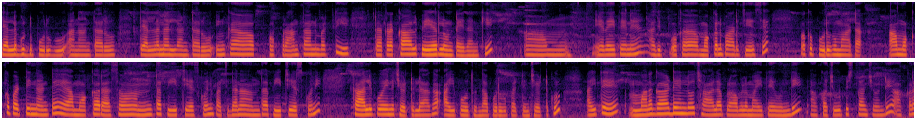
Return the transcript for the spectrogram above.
తెల్లగుడ్డు పురుగు అని అంటారు తెల్ల నల్లి అంటారు. ఇంకా ఒక ప్రాంతాన్ని బట్టి రకరకాల పేర్లు ఉంటాయి దానికి. ఏదైతేనే అది ఒక మొక్కను పాడు చేసే ఒక పురుగు మాట. ఆ మొక్కకు పట్టిందంటే ఆ మొక్క రసం అంతా పీల్చేసుకొని పచ్చదనం అంతా పీల్చేసుకొని కాలిపోయిన చెట్టులాగా అయిపోతుంది ఆ పురుగు పట్టిన చెట్టుకు. అయితే మన గార్డెన్లో చాలా ప్రాబ్లం అయితే ఉంది. ఒక చూపిస్తాను చూడండి. అక్కడ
